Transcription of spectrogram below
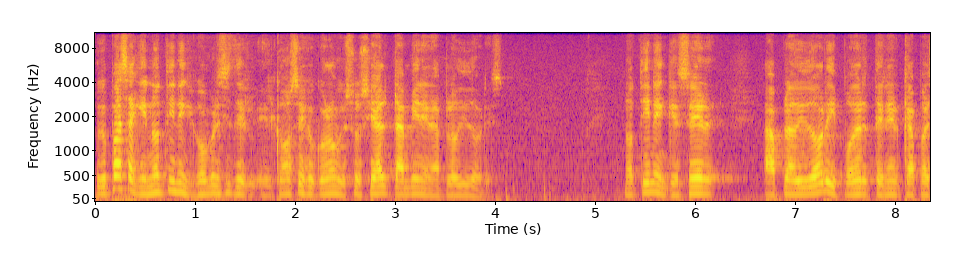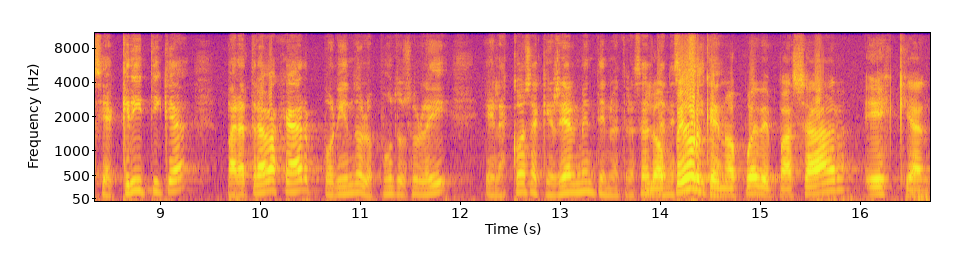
Lo que pasa es que no tienen que convertirse el, el Consejo Económico y Social también en aplaudidores. No tienen que ser aplaudidores y poder tener capacidad crítica para trabajar poniendo los puntos sobre la En las cosas que realmente nuestra Salta Lo necesita. peor que nos puede pasar es que, al-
